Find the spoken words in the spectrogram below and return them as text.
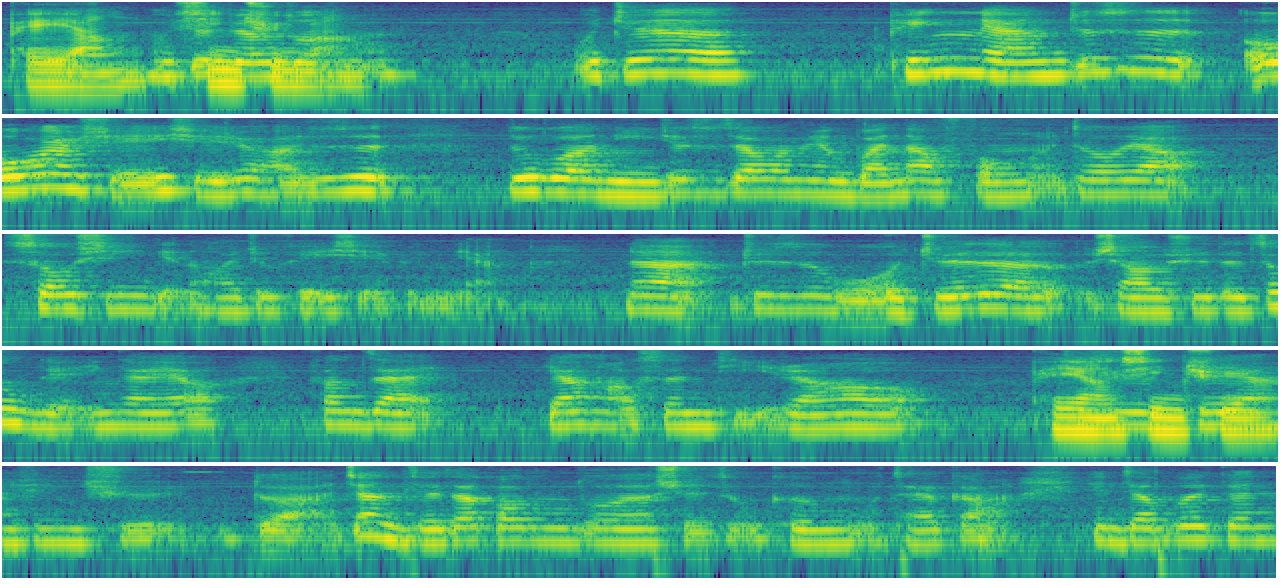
培养兴趣吗？我觉得。评量就是偶尔写一写就好，就是如果你就是在外面玩到疯了，都要收心一点的话，就可以写平凉。那就是我觉得小学的重点应该要放在养好身体，然后培养兴趣，培养兴趣，对啊，这样你才知道高中之后要选什么科目，才要干嘛，你才不会跟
